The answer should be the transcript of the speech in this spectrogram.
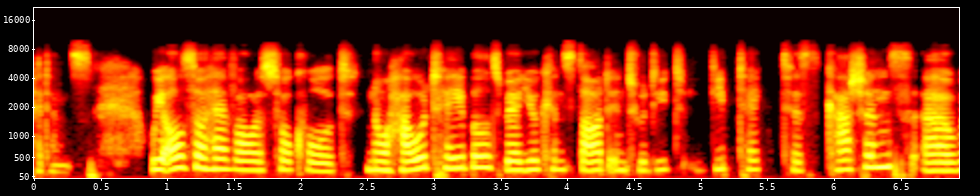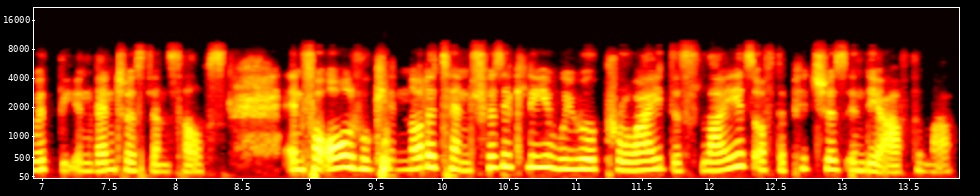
patents. We also have our so-called know-how tables, where you can start into deep, deep tech discussions uh, with the inventors themselves. And for all who cannot attend physically, we will provide the slides of the pitches in the aftermath.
